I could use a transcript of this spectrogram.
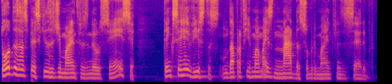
todas as pesquisas de mindfulness e neurociência têm que ser revistas. Não dá para afirmar mais nada sobre mindfulness e cérebro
